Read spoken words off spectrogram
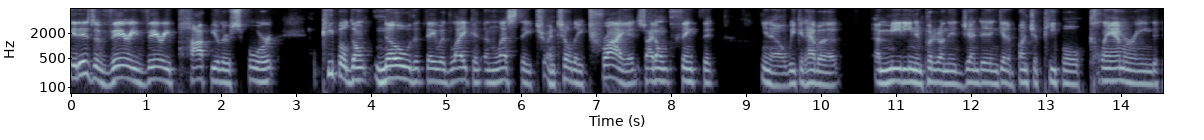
it is a very very popular sport. People don't know that they would like it unless they tr- until they try it. So I don't think that you know we could have a a meeting and put it on the agenda and get a bunch of people clamoring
